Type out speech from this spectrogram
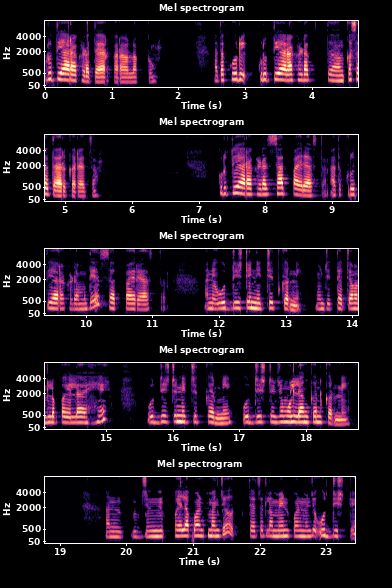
कृती आराखडा तयार करावा लागतो. आता कुरी कृती आराखडा कसा तयार करायचा? कृती आराखड्यात सात पायऱ्या असतात. आता कृती आराखड्यामध्ये सात पायऱ्या असतात. आणि उद्दिष्टे निश्चित करणे. म्हणजे त्याच्यामधलं पहिलं आहे उद्दिष्ट निश्चित करणे उद्दिष्टांचे मूल्यांकन करणे. आणि पहिला पॉईंट म्हणजे त्याच्यातला मेन पॉईंट म्हणजे उद्दिष्टे.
